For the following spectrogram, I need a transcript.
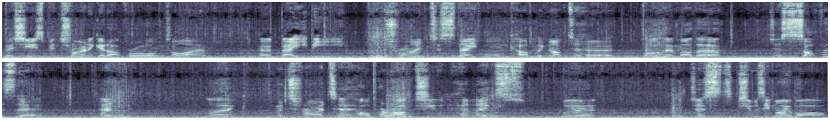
but she's been trying to get up for a long time. Her baby trying to stay warm, cuddling up to her, while her mother just suffers there. And like, I tried to help her up. She, her legs were just she was immobile.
